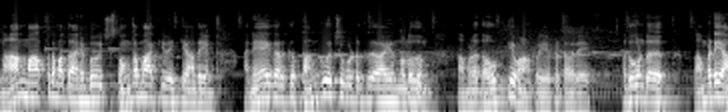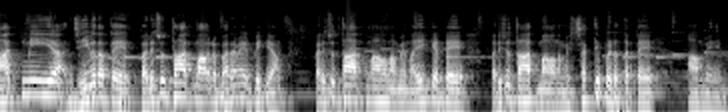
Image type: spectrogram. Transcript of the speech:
നാം മാത്രം അത് അനുഭവിച്ച് സ്വന്തമാക്കി വയ്ക്കാതെ അനേകർക്ക് പങ്കുവെച്ചു കൊടുക്കുക എന്നുള്ളതും നമ്മുടെ ദൗത്യമാണ് പ്രിയപ്പെട്ടവരെ. അതുകൊണ്ട് നമ്മുടെ ആത്മീയ ജീവിതത്തെ പരിശുദ്ധാത്മാവിന് പരമേൽപ്പിക്കാം. പരിശുദ്ധാത്മാവ് നമ്മെ നയിക്കട്ടെ. പരിശുദ്ധാത്മാവ് നമ്മെ ശക്തിപ്പെടുത്തട്ടെ. ആമേൻ.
